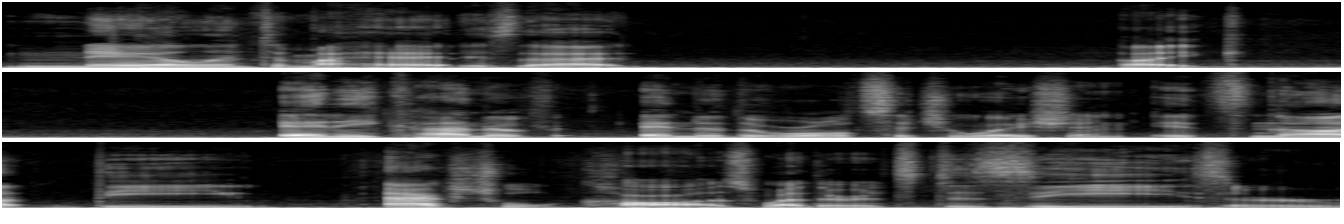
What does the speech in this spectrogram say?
nail into my head is that like any kind of end of the world situation, it's not the actual cause, whether it's disease or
